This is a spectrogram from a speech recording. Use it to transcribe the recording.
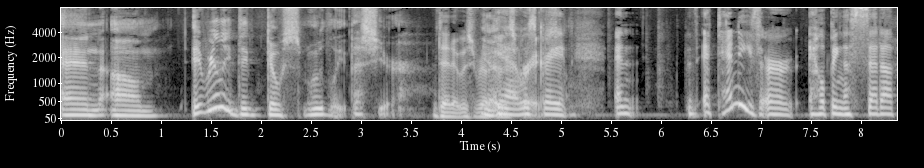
and um it really did go smoothly this year Did it was really Yeah. yeah, it was great. And attendees are helping us set up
